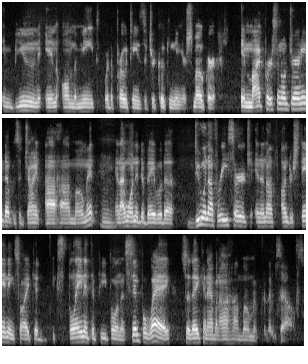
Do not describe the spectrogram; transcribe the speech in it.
imbue in on the meat or the proteins that you're cooking in your smoker. In my personal journey, that was a giant aha moment. Mm. And I wanted to be able to do enough research and enough understanding so I could explain it to people in a simple way so they can have an aha moment for themselves.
